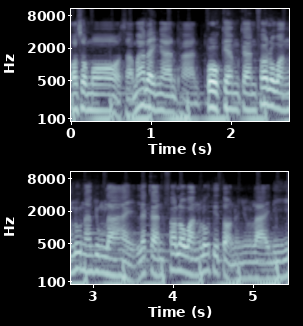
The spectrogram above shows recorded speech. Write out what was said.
อสม สามารถรายงานผ่านโปรแกรมการเฝ้าระวังลูกน้ำยุงลาย และการเฝ้าระวังโรคติดต่อในยุงลายนี้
